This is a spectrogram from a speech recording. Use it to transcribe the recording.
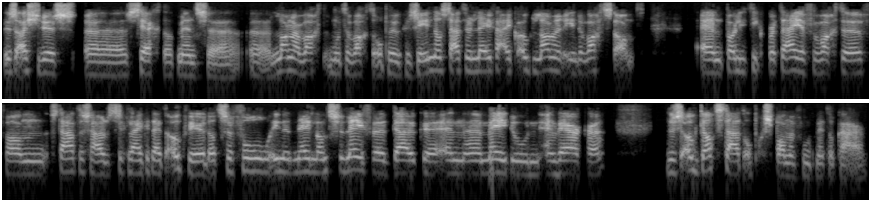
Dus als je dus uh, zegt dat mensen uh, langer moeten wachten op hun gezin, dan staat hun leven eigenlijk ook langer in de wachtstand. En politieke partijen verwachten van statushouders tegelijkertijd ook weer dat ze vol in het Nederlandse leven duiken en uh, meedoen en werken. Dus ook dat staat op gespannen voet met elkaar.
